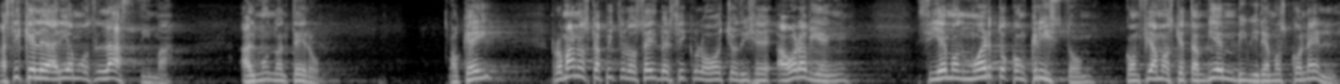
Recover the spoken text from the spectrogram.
Así que le daríamos lástima al mundo entero. ¿Ok? Romanos capítulo 6, versículo 8 dice, ahora bien, si hemos muerto con Cristo, confiamos que también viviremos con Él.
